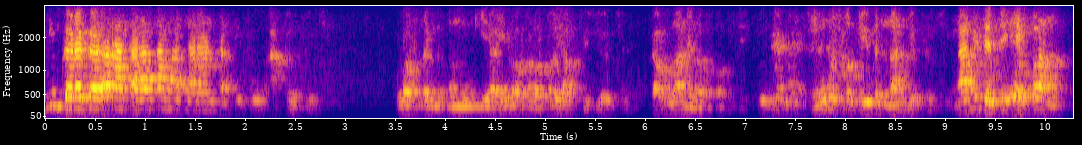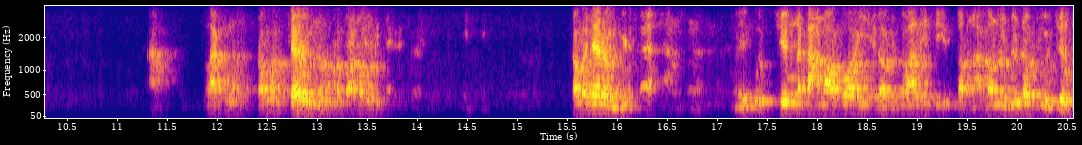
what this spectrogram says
Ini gara-gara rata-rata masyarakat itu tuh. Kalau sering ketemu kiai rata-rata ya aku jojo. Kau lani nopo. Ini lebih tenang gitu. Nanti jadi iklan. Laku, kamu jarum, jarum. Kamu jarum gitu. Iku jin nekak nopo iso kecuali sitok. Nak kono dulu bojo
